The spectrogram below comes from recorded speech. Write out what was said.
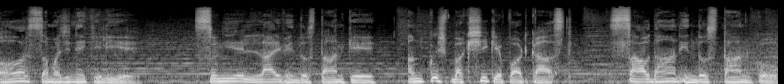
और समझने के लिए सुनिए लाइव हिंदुस्तान के अंकुश बख्शी के पॉडकास्ट सावधान हिंदुस्तान को।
